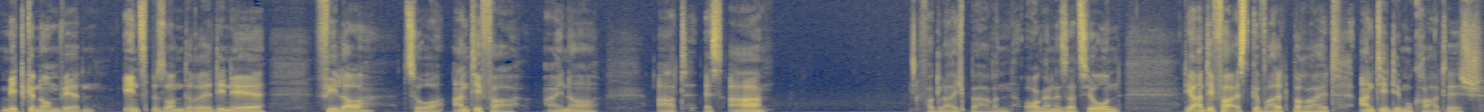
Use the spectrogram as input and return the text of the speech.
mitgenommen werden. Insbesondere die Nähe vieler zur Antifa, einer Art SA vergleichbaren Organisation. Die Antifa ist gewaltbereit, antidemokratisch,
